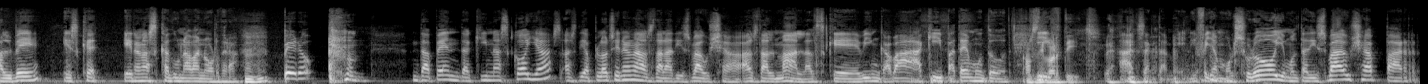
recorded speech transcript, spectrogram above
el bé és que eren els que donaven ordre. Mhm. Però depèn de quines colles, els diablots eren els de la disbauxa, els del mal, els que, vinga, va, aquí, patem-ho tot. Els divertits. Ah, Exactament, i feien molt soroll i molta disbauxa per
